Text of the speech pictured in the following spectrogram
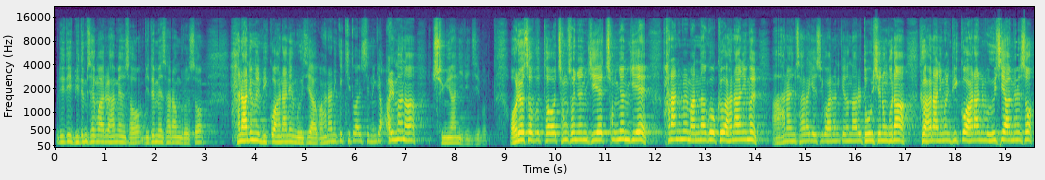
우리들이 믿음 생활을 하면서 믿음의 사람으로서 하나님을 믿고 하나님을 의지하고 하나님께 기도할 수 있는 게 얼마나 중요한 일인지 모릅니다. 어려서부터 청소년기에 청년기에 하나님을 만나고 그 하나님을 아 하나님 살아계시고 하나님께서 나를 도우시는구나 그 하나님을 믿고 하나님을 의지하면서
